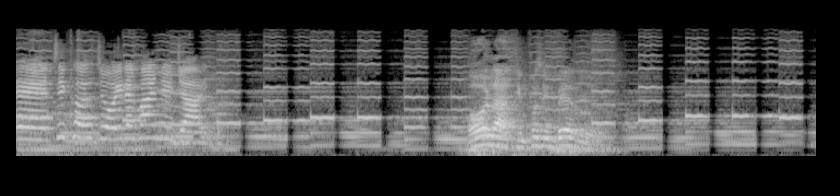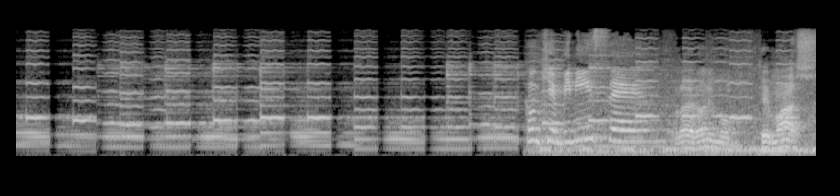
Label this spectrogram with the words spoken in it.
Eh, chicos, yo voy a ir al baño ya. Hola, tiempo sin verlo. ¿Con quién viniste? Hola Jerónimo, ¿qué más?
